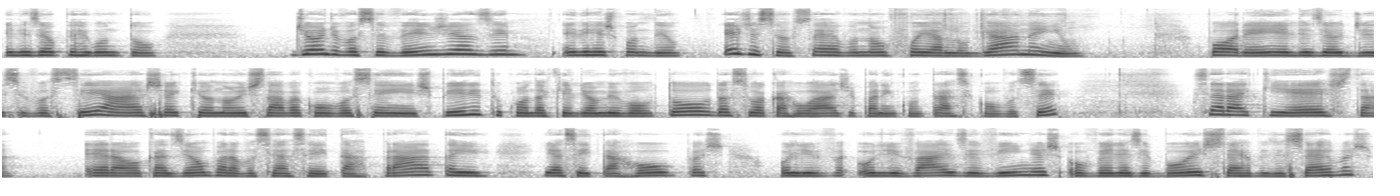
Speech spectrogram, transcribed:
Eliseu perguntou: De onde você vem, Geazi? Ele respondeu: Este seu servo não foi a lugar nenhum. Porém, Eliseu disse: Você acha que eu não estava com você em espírito quando aquele homem voltou da sua carruagem para encontrar-se com você? Será que esta era a ocasião para você aceitar prata e, e aceitar roupas, oliva, olivais e vinhas, ovelhas e bois, servos e servas?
